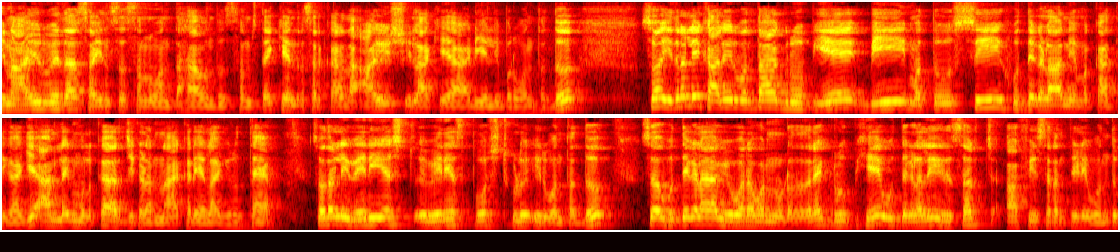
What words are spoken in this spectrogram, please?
in Ayurveda sciences ಅನ್ನುವಂತಹ ಒಂದು ಸಂಸ್ಥೆ ಕೇಂದ್ರ ಸರ್ಕಾರದ ಆಯುಷ್ ಇಲಾಖೆಯ ಅಡಿಯಲ್ಲಿ ಬರುವಂಥದ್ದು. ಸೊ ಇದರಲ್ಲಿ ಖಾಲಿ ಇರುವಂಥ ಗ್ರೂಪ್ ಎ ಬಿ ಮತ್ತು ಸಿ ಹುದ್ದೆಗಳ ನೇಮಕಾತಿಗಾಗಿ ಆನ್ಲೈನ್ ಮೂಲಕ ಅರ್ಜಿಗಳನ್ನು ಕರೆಯಲಾಗಿರುತ್ತೆ. ಸೊ ಅದರಲ್ಲಿ ವೇರಿಯಸ್ ವೇರಿಯಸ್ ಪೋಸ್ಟ್ಗಳು ಇರುವಂಥದ್ದು. ಸೊ ಹುದ್ದೆಗಳ ವಿವರವನ್ನು ನೋಡೋದಾದರೆ ಗ್ರೂಪ್ ಎ ಹುದ್ದೆಗಳಲ್ಲಿ ರಿಸರ್ಚ್ ಆಫೀಸರ್ ಅಂತೇಳಿ ಒಂದು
